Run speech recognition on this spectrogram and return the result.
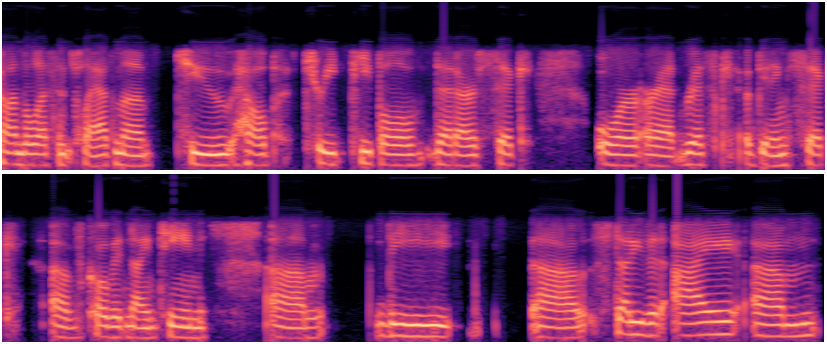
convalescent plasma to help treat people that are sick or are at risk of getting sick of COVID 19. Um, the uh, study that I um,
